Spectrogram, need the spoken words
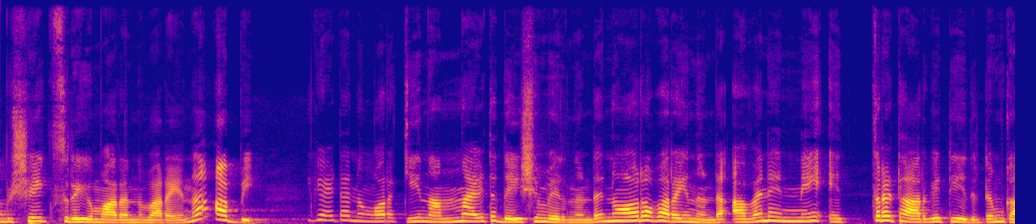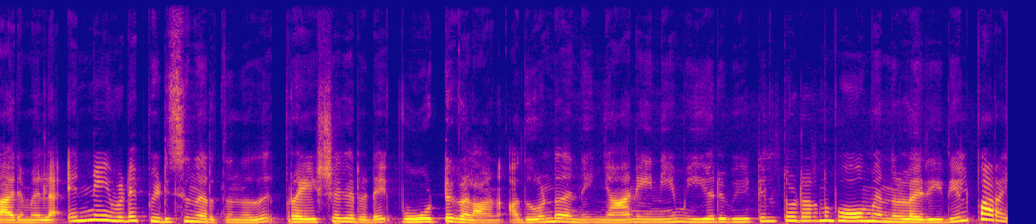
അഭിഷേക് ശ്രീകുമാർ എന്ന് പറയുന്ന അബി. കേട്ട നോറയ്ക്ക് നന്നായിട്ട് ദേഷ്യം വരുന്നുണ്ട്. നോറ പറയുന്നുണ്ട് അവൻ എന്നെ എത്ര ടാർഗറ്റ് ചെയ്തിട്ടും കാര്യമല്ല. എന്നെ ഇവിടെ പിടിച്ചു നിർത്തുന്നത് പ്രേക്ഷകരുടെ വോട്ടുകളാണ്. അതുകൊണ്ട് തന്നെ ഞാൻ ഇനിയും ഈ ഒരു വീട്ടിൽ തുടർന്ന് പോകുമെന്നുള്ള രീതിയിൽ പറയും.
